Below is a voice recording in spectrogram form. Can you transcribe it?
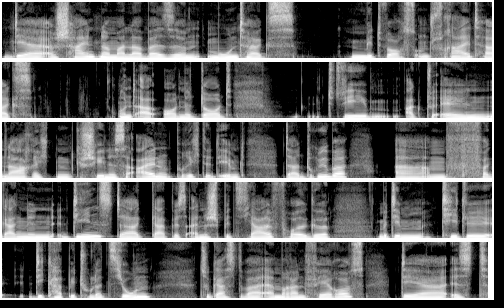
Der erscheint normalerweise montags mittwochs und freitags und ordnet dort die aktuellen Nachrichten, Geschehnisse ein und berichtet eben darüber. Am vergangenen Dienstag gab es eine Spezialfolge mit dem Titel Die Kapitulation. Zu Gast war Emran Feros, der ist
